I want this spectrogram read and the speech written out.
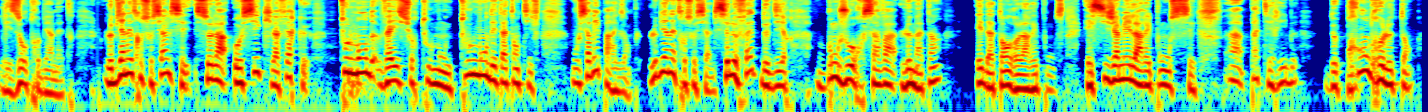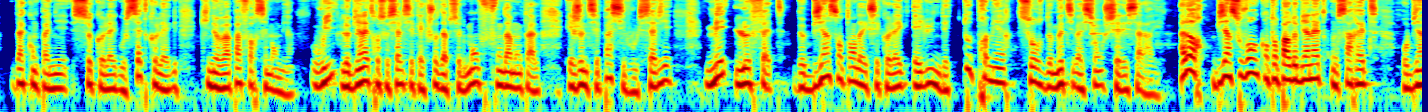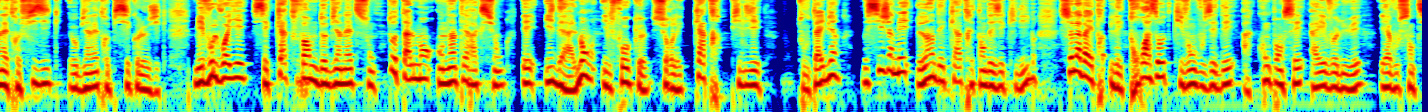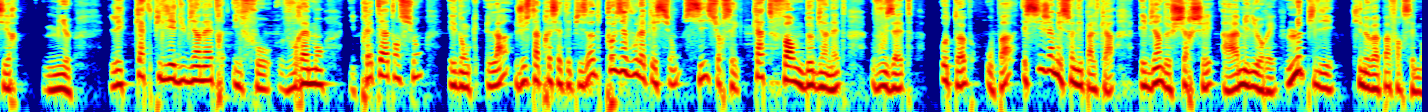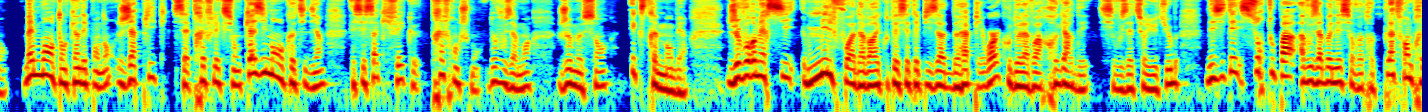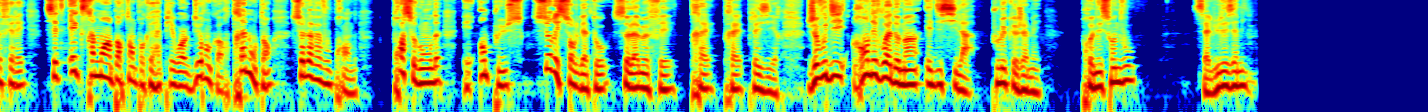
les autres bien-être. Le bien-être social, c'est cela aussi qui va faire que tout le monde veille sur tout le monde, tout le monde est attentif. Vous savez, par exemple, le bien-être social, c'est le fait de dire bonjour, ça va le matin et d'attendre la réponse. Et si jamais la réponse c'est ah, pas terrible, de prendre le temps d'accompagner ce collègue ou cette collègue qui ne va pas forcément bien. Oui, le bien-être social, c'est quelque chose d'absolument fondamental. Et je ne sais pas si vous le saviez, mais le fait de bien s'entendre avec ses collègues est l'une des toutes premières sources de motivation chez les salariés. Alors, bien souvent, quand on parle de bien-être, on s'arrête au bien-être physique et au bien-être psychologique. Mais vous le voyez, ces quatre formes de bien-être sont totalement en interaction et idéalement, il faut que sur les quatre piliers, tout aille bien. Mais si jamais l'un des quatre est en déséquilibre, cela va être les trois autres qui vont vous aider à compenser, à évoluer et à vous sentir mieux. Les quatre piliers du bien-être, il faut vraiment y prêter attention. Et donc là, juste après cet épisode, posez-vous la question si sur ces quatre formes de bien-être, vous êtes au top ou pas. Et si jamais ce n'est pas le cas, eh bien de chercher à améliorer le pilier qui ne va pas forcément même moi, en tant qu'indépendant, j'applique cette réflexion quasiment au quotidien. Et c'est ça qui fait que, très franchement, de vous à moi, je me sens extrêmement bien. Je vous remercie mille fois d'avoir écouté cet épisode de Happy Work ou de l'avoir regardé si vous êtes sur YouTube. N'hésitez surtout pas à vous abonner sur votre plateforme préférée. C'est extrêmement important pour que Happy Work dure encore très longtemps. Cela va vous prendre 3 secondes et en plus, cerise sur le gâteau, cela me fait très très plaisir. Je vous dis rendez-vous à demain et d'ici là, plus que jamais. Prenez soin de vous. Salut les amis.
